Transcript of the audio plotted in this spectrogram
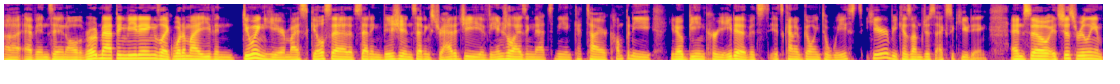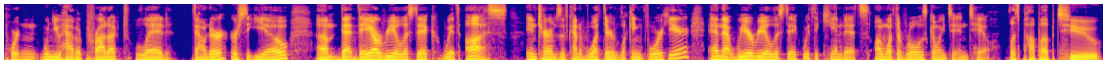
uh, Evan's in all the road mapping meetings. Like, what am I even doing here? My skill set of setting vision, setting strategy, evangelizing that to the entire company, you know, being creative, it's it's kind of going to waste here because I'm just executing. And so it's just really important when you have a product led founder or CEO um, that they are realistic with us in terms of kind of what they're looking for here and that we're realistic with the candidates on what the role is going to entail. Let's pop up to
